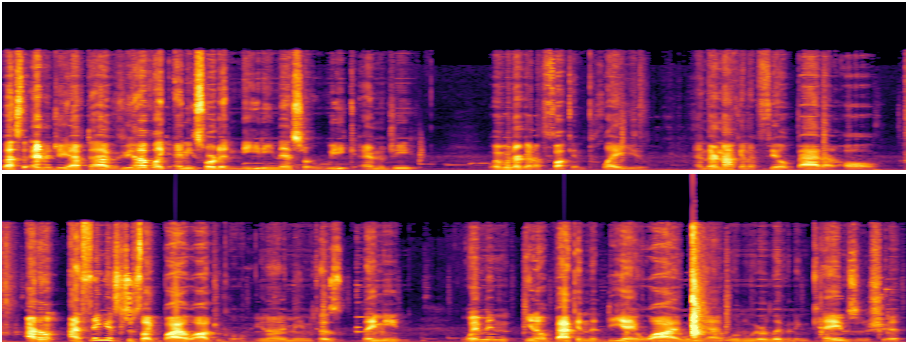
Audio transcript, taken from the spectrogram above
That's the energy you have to have. If you have like any sort of neediness or weak energy, women are gonna fucking play you, and they're not gonna feel bad at all. I don't. I think it's just like biological. You know what I mean? Because they need women. You know, back in the DAY when we had when we were living in caves and shit,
